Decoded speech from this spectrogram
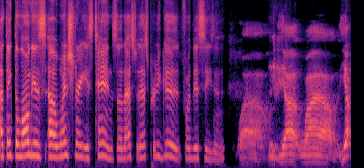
I think the longest uh, win streak is ten, so that's that's pretty good for this season. Wow. Yeah. Wow. Yeah.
